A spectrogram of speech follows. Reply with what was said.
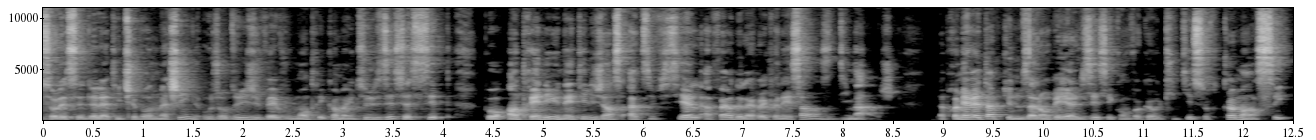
sur le site de la Teachable Machine. Aujourd'hui, je vais vous montrer comment utiliser ce site pour entraîner une intelligence artificielle à faire de la reconnaissance d'images. La première étape que nous allons réaliser, c'est qu'on va cliquer sur Commencer.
